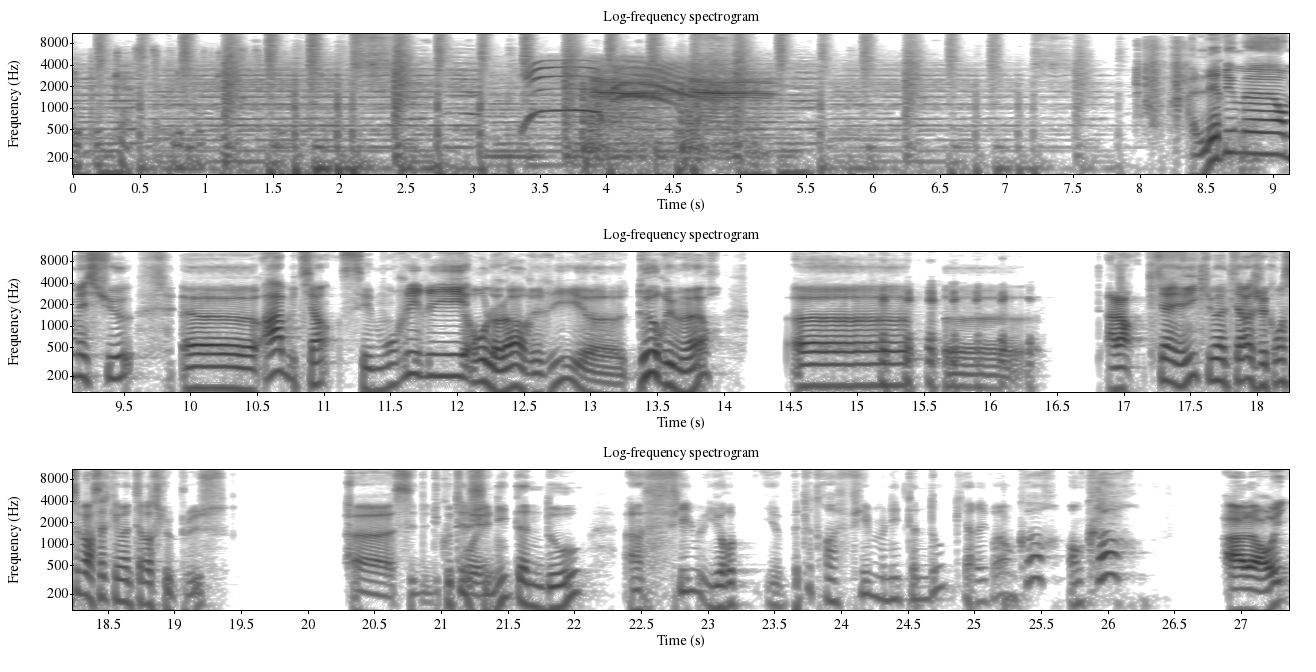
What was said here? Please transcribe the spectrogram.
le podcast, le podcast. Les rumeurs, messieurs. Euh, ah, mais tiens, c'est mon Riri. Oh là là, Riri, euh, deux rumeurs. Euh, alors, tiens, il y en a une qui m'intéresse. Je vais commencer par celle qui m'intéresse le plus. C'est du côté de Oui. chez Nintendo. Un film, il y aurait, il y a peut-être un film Nintendo qui arriverait encore? Encore? Alors oui.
